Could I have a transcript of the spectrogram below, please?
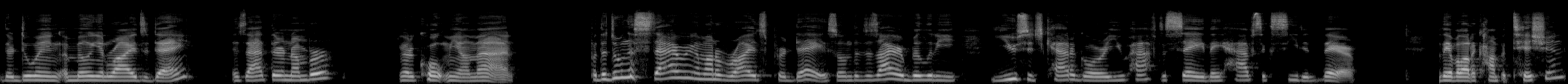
They're doing a million rides a day. Is that their number? You gotta quote me on that but they're doing a staggering amount of rides per day. So in the desirability usage category, you have to say they have succeeded there. They have a lot of competition.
